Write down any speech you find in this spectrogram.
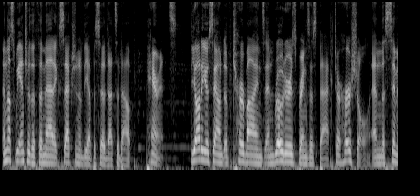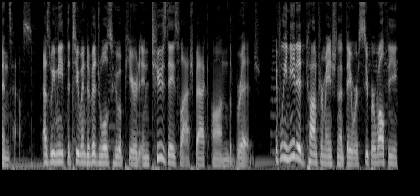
And thus we enter the thematic section of the episode that's about parents. The audio sound of turbines and rotors brings us back to Herschel and the Simmons house, as we meet the two individuals who appeared in Tuesday's flashback on the bridge. If we needed confirmation that they were super wealthy,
